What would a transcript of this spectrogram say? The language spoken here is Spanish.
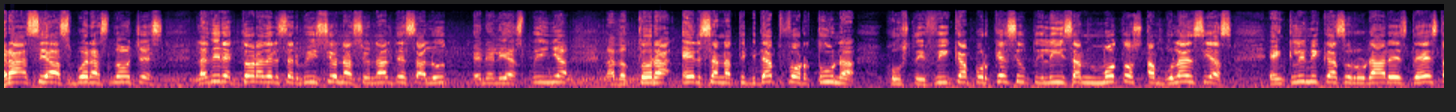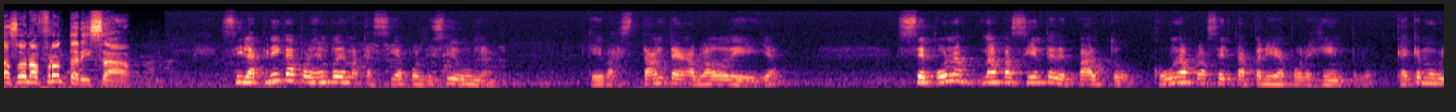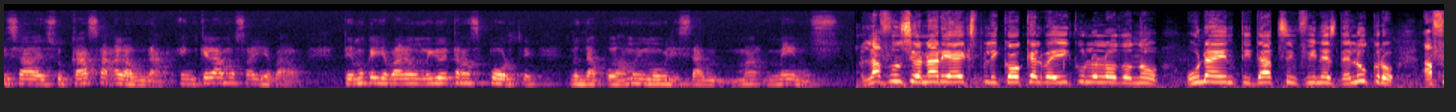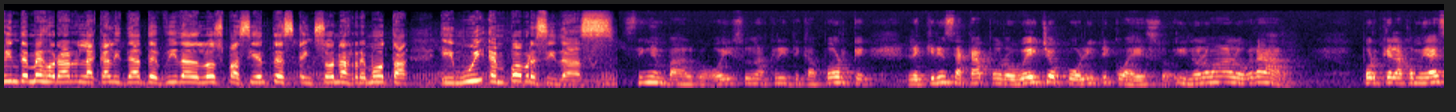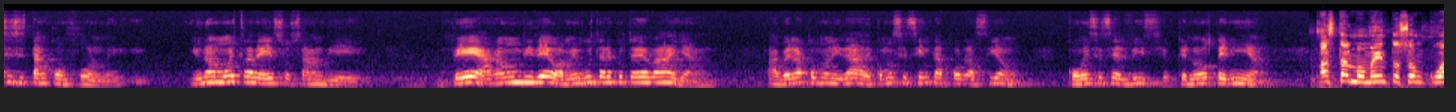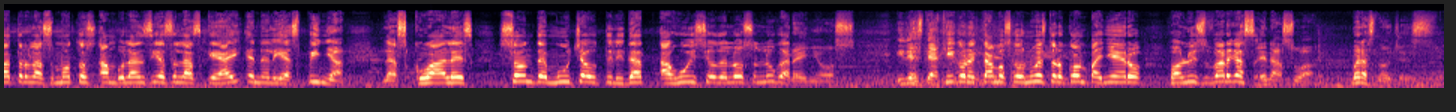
Gracias, buenas noches. La directora del Servicio Nacional de Salud en Elías Piña, la doctora Elsa Natividad Fortuna, justifica por qué se utilizan motos ambulancias en clínicas rurales de esta zona fronteriza. Si la clínica, por ejemplo, de Macasía, por decir una, que bastante han hablado de ella, se pone una paciente de parto con una placenta previa, por ejemplo, que hay que movilizar de su casa a la UNA, ¿en qué la vamos a llevar? Tenemos que llevar a un medio de transporte donde podamos inmovilizar más, menos. La funcionaria explicó que el vehículo lo donó una entidad sin fines de lucro a fin de mejorar la calidad de vida de los pacientes en zonas remotas y muy empobrecidas. Sin embargo, hoy es una crítica porque le quieren sacar provecho político a eso y no lo van a lograr porque la comunidad sí se están conformes. Y una muestra de eso, Sandy, ve, hagan un video, a mí me gustaría que ustedes vayan a ver la comunidad, de cómo se siente la población con ese servicio que no lo. Hasta el momento son cuatro las motos ambulancias las que hay en Elías Piña, las cuales son de mucha utilidad a juicio de los lugareños. Y desde aquí conectamos con nuestro compañero Juan Luis Vargas en Asua. Buenas noches.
